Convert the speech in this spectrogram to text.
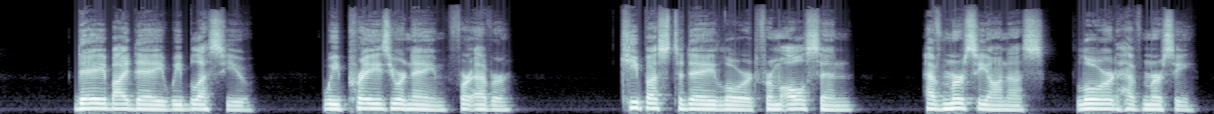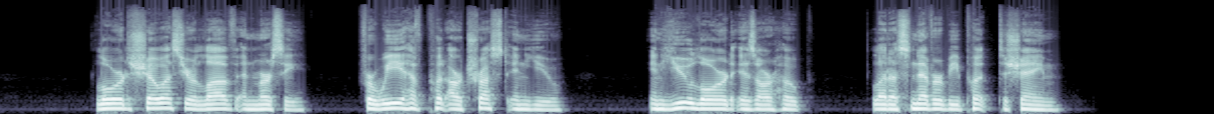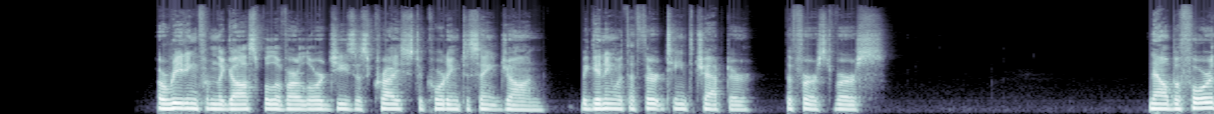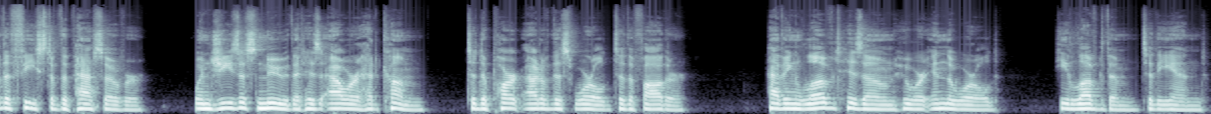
Day by day we bless you. We praise your name forever. Keep us today, Lord, from all sin. Have mercy on us. Lord, have mercy. Lord, show us your love and mercy, for we have put our trust in you. In you, Lord, is our hope. Let us never be put to shame. A reading from the Gospel of our Lord Jesus Christ according to St. John, beginning with the 13th chapter, the first verse. Now, before the feast of the Passover, when Jesus knew that his hour had come to depart out of this world to the Father, having loved his own who were in the world, he loved them to the end.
